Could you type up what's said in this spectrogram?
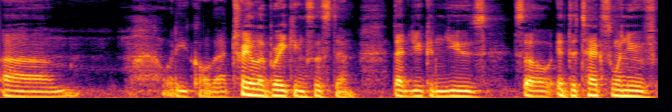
um, what do you call that? Trailer braking system that you can use. So it detects when you've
